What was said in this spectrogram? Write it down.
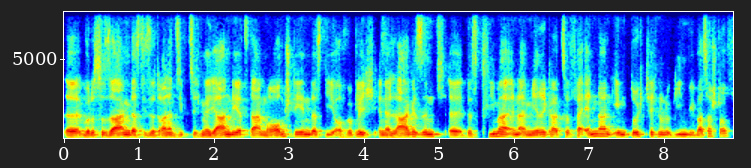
Äh, würdest du sagen, dass diese 370 Milliarden, die jetzt da im Raum stehen, dass die auch wirklich in der Lage sind, äh, das Klima in Amerika zu verändern, eben durch Technologien wie Wasserstoff?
